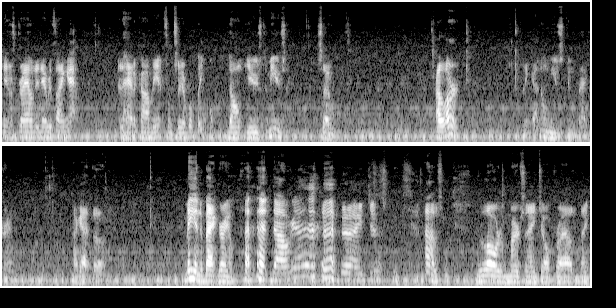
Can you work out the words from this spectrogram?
And it was drowning everything out. And I had a comment from several people. Don't use the music. So I learned. I ain't got no music in the background. I got uh, me in the background. Dog. ain't just, I'm, Lord of mercy, ain't y'all proud of me.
